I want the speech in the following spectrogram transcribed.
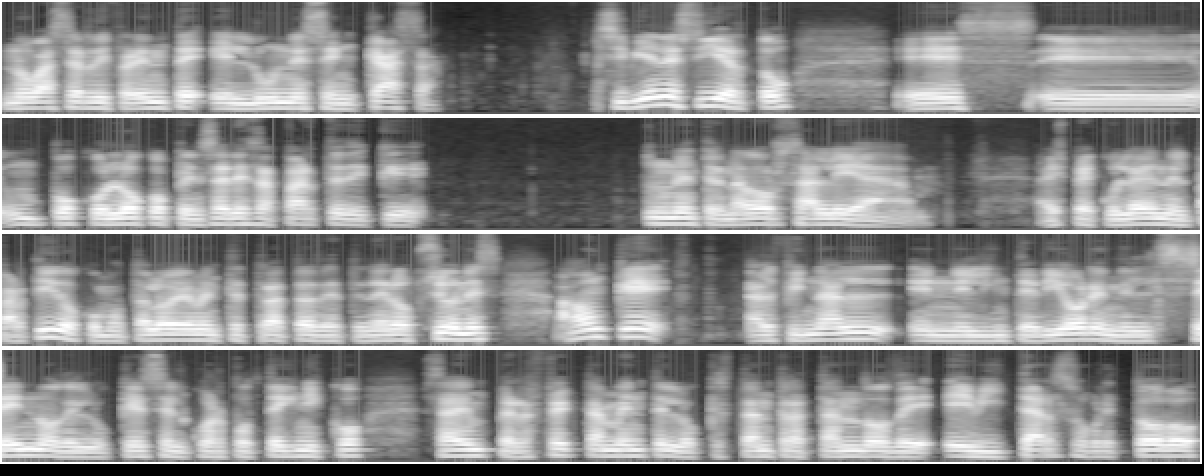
no va a ser diferente el lunes en casa. Si bien es cierto, es eh, un poco loco pensar esa parte de que un entrenador sale a, a especular en el partido, como tal obviamente trata de tener opciones, aunque al final en el interior, en el seno de lo que es el cuerpo técnico, saben perfectamente lo que están tratando de evitar, sobre todo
